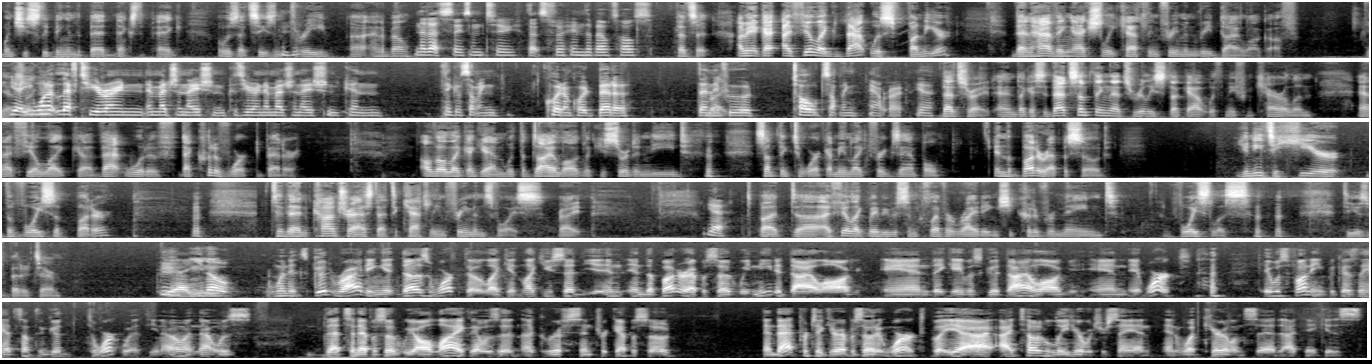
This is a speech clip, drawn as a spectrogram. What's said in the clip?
when she's sleeping in the bed next to Peg. What was that? Season mm-hmm. three, Annabelle. No, that's season two. That's for whom the bell tolls. That's it. I mean, I, I feel like that was funnier than having actually Kathleen Freeman read dialogue off. Yeah, yeah so you want it left to your own imagination because your own imagination can think of something quote unquote better than right. if we were told something outright. Yeah. That's right. And like I said, that's something that's really stuck out with me from Carolyn. And I feel like uh, that would have, that could have worked better. Although, like, again, with the dialogue, like, you sort of need something to work. I mean, like, for example, in the Butter episode, you need to hear the voice of Butter to then contrast that to Kathleen Freeman's voice, right? Yeah. But uh, I feel like maybe with some clever writing, she could have remained voiceless, to use a better term. Yeah, you mm-hmm. know, when it's good writing, it does work though. Like it, like you said in in the Butter episode, we needed dialogue, and they gave us good dialogue, and it worked. it was funny because they had something good to work with, you know, and that was that's an episode we all like. That was a, a Griff centric episode. And that particular episode, it worked. But yeah, I, I totally hear what you're saying. And what Carolyn said, I think is,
